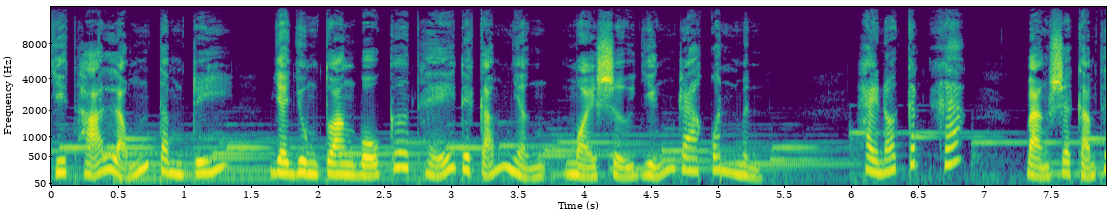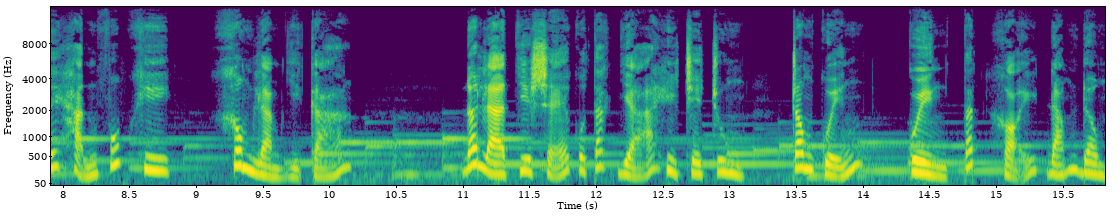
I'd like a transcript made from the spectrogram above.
Chỉ thả lỏng tâm trí và dùng toàn bộ cơ thể để cảm nhận mọi sự diễn ra quanh mình. Hay nói cách khác bạn sẽ cảm thấy hạnh phúc khi không làm gì cả. Đó là chia sẻ của tác giả Hi Che Trung trong quyển Quyền tách khỏi đám đông.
